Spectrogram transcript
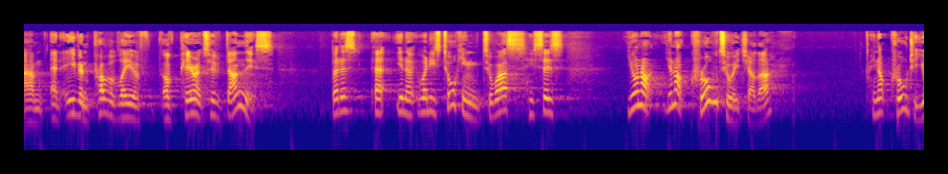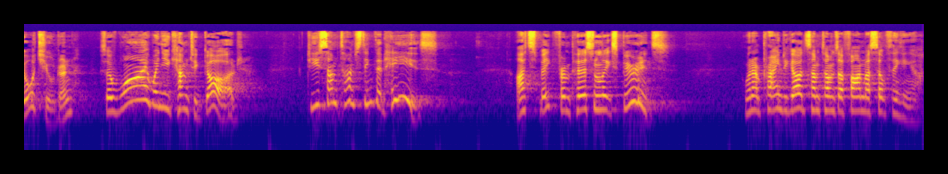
um, and even probably of, of parents who've done this. But as uh, you know, when he's talking to us, he says, "You're not you're not cruel to each other. You're not cruel to your children. So, why, when you come to God, do you sometimes think that He is? I speak from personal experience. When I'm praying to God, sometimes I find myself thinking, oh,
